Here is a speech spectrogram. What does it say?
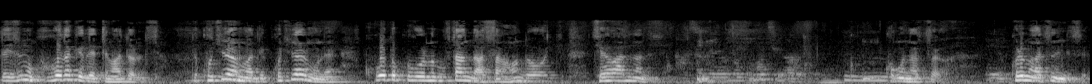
でいつもここだけで手間取るんですよ。でこちらまでこちらもねこことここの負担の厚さが本当違うはずなんですよ。ここの厚さが。これも厚いんですよ。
